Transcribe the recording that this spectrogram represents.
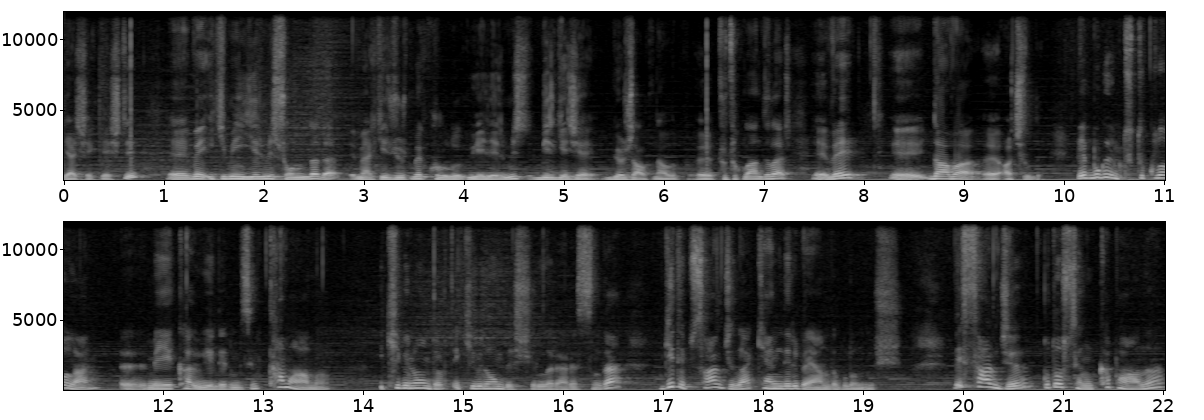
gerçekleşti. Ve 2020 sonunda da Merkez Yürütme Kurulu üyelerimiz bir gece gözaltına alıp tutuklandılar ve dava açıldı. Ve bugün tutuklu olan MYK üyelerimizin tamamı 2014-2015 yılları arasında gidip savcılığa kendileri beyanda bulunmuş. Ve savcı bu dosyanın kapağını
